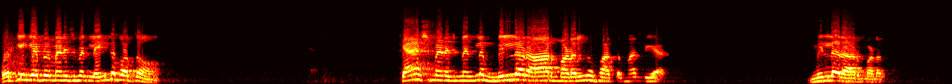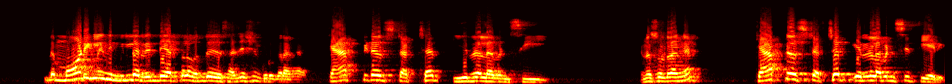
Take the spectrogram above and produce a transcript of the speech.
ஒர்க்கிங் கேபிட்டல் மேனேஜ்மெண்ட்ல எங்க பார்த்தோம்? கேஷ் மேனேஜ்மெண்ட்ல மில்லர் ஆர் மாடல்னு பார்த்தோமா இல்லையா? மில்லர் ஆர் மாடல் இந்த மார்னிங்ல இந்த மில்லர் ரெண்டு இடத்துல வந்து சஜஷன் கொடுக்குறாங்க. கேபிட்டல் ஸ்ட்ரக்சர் இரலவன்சி என்ன சொல்றாங்க? கேபிட்டல் ஸ்ட்ரக்சர் இரலவன்சி தியரி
